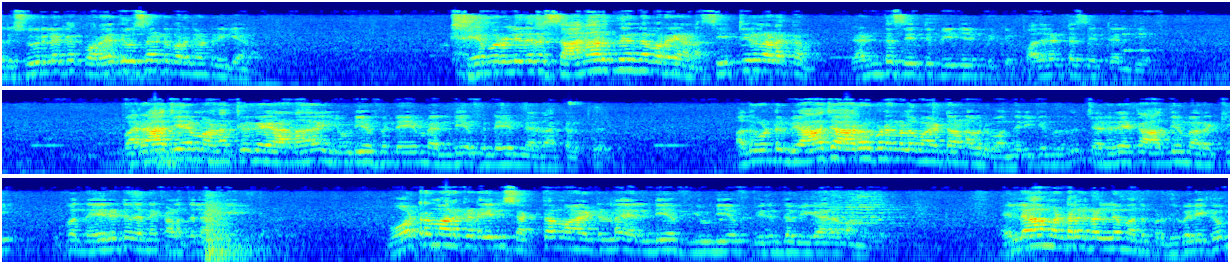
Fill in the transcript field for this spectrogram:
തൃശ്ശൂരിലൊക്കെ കുറെ ദിവസമായിട്ട് പറഞ്ഞുകൊണ്ടിരിക്കുകയാണ്. കെ മുരളീധരൻ സ്ഥാനാർത്ഥി തന്നെ പറയാണ് സീറ്റുകളടക്കം രണ്ട് സീറ്റ് ബി ജെ പിക്കും പതിനെട്ട് സീറ്റ് എൽ ഡി എഫ്. പരാജയം അണക്കുകയാണ് യു ഡി എഫിന്റെയും എൽ ഡി എഫിന്റെയും നേതാക്കൾക്ക്. അതുകൊണ്ട് വ്യാജ ആരോപണങ്ങളുമായിട്ടാണ് അവർ വന്നിരിക്കുന്നത്. ചിലരെയൊക്കെ ആദ്യം ഇറക്കി ഇപ്പൊ നേരിട്ട് തന്നെ കളത്തിലിറങ്ങിയിരിക്കുന്നത് വോട്ടർമാർക്കിടയിൽ ശക്തമായിട്ടുള്ള L D F U D F വിരുദ്ധ വികാരമാണുള്ളത്. എല്ലാ മണ്ഡലങ്ങളിലും അത് പ്രതിഫലിക്കും.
